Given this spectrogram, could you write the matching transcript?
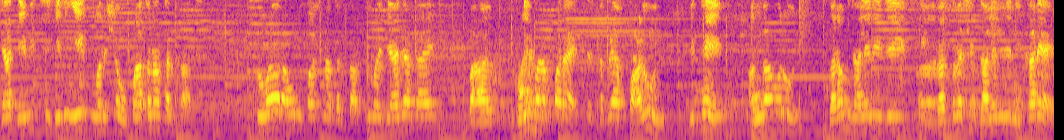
त्या देवीची गेली एक वर्ष उपासना करतात सोहळा राहून उपासना करतात किंवा ज्या ज्या काय बा- रूढी परंपरा आहेत ते सगळ्या पाळून इथे अंगावरून गरम झालेले जे रसरशीत झालेले जे निखारे आहेत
